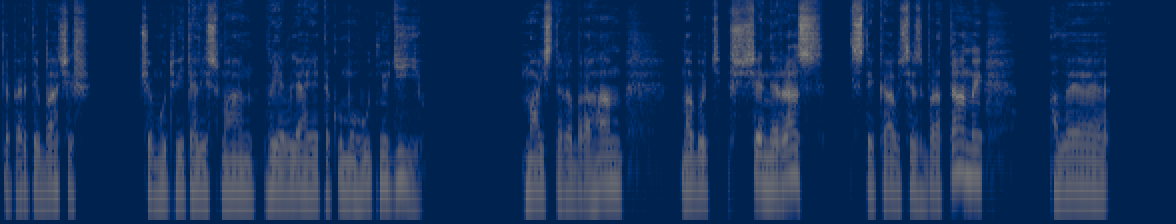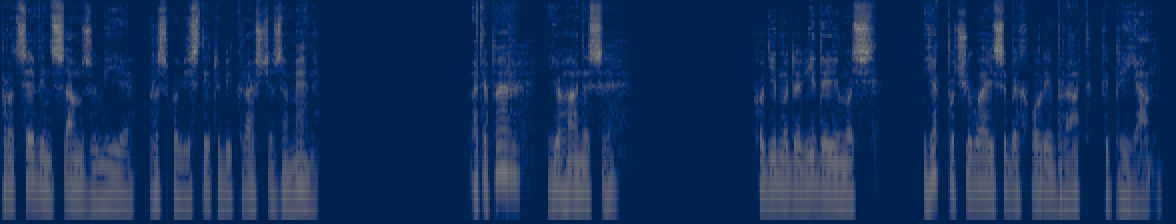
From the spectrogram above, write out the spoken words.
Тепер ти бачиш, чому твій талісман виявляє таку могутню дію. Майстер Абрагам, мабуть, ще не раз стикався з братами, але про це він сам зуміє розповісти тобі краще за мене. А тепер, Йоганнесе, ходімо довідаємось, як почуває себе хворий брат Кипріян.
